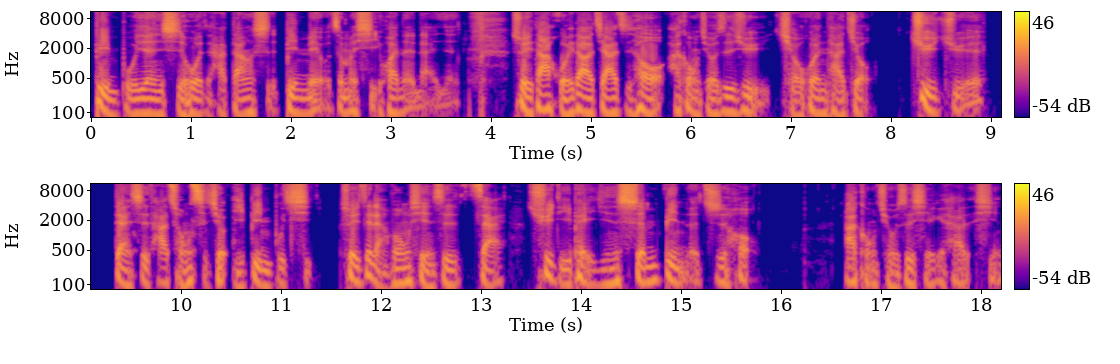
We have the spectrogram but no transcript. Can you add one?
并不认识，或者他当时并没有这么喜欢的男人，所以他回到家之后，阿孔裘斯去求婚，他就拒绝，但是他从此就一病不起。所以这两封信是在屈迪佩已经生病了之后，阿孔裘斯写给他的信。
